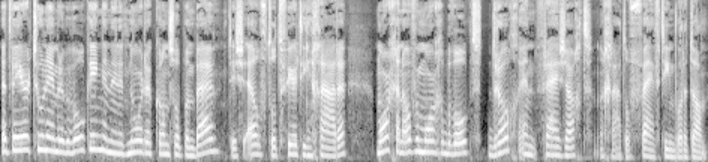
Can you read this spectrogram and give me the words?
Het weer, toenemende bewolking en in het noorden kans op een bui. Het is 11 tot 14 graden. Morgen en overmorgen bewolkt, droog en vrij zacht. Een graad of 15 wordt het dan.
